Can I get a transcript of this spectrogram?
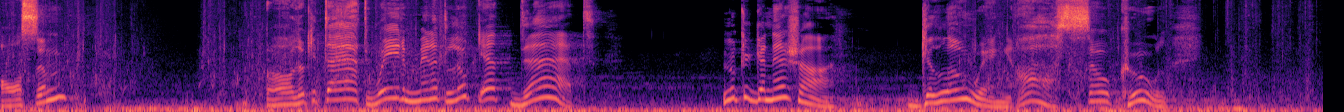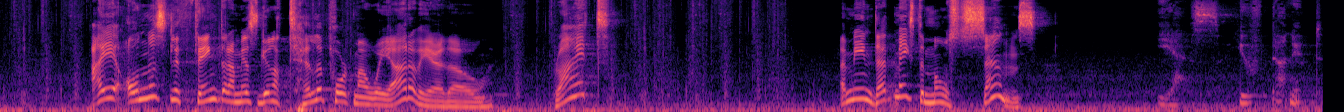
Awesome. Oh, look at that. Wait a minute. Look at that. Look at Genessa. Glowing. Oh, so cool. I honestly think that I'm just gonna teleport my way out of here though. Right? I mean, that makes the most sense. Yes, you've done it.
